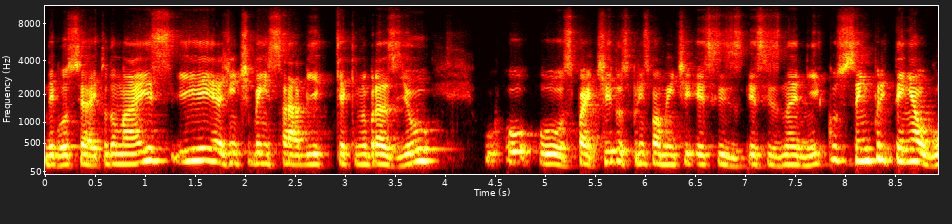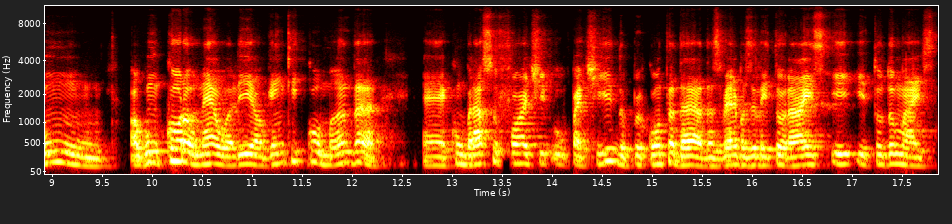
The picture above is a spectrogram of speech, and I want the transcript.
negociar e tudo mais, e a gente bem sabe que aqui no Brasil o, os partidos, principalmente esses, esses nanicos, sempre tem algum, algum coronel ali, alguém que comanda é, com braço forte o partido por conta da, das verbas eleitorais e, e, tudo mais.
